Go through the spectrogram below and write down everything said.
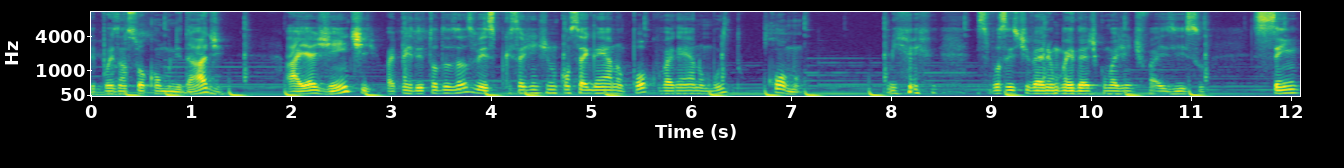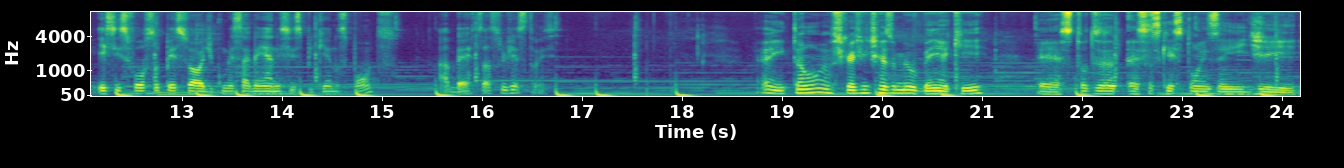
depois na sua comunidade, aí a gente vai perder todas as vezes. Porque se a gente não consegue ganhar no pouco, vai ganhar no muito. Como? se vocês tiverem uma ideia de como a gente faz isso sem esse esforço pessoal de começar a ganhar nesses pequenos pontos, abertos a sugestões. É, então acho que a gente resumiu bem aqui é, todas essas questões aí de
